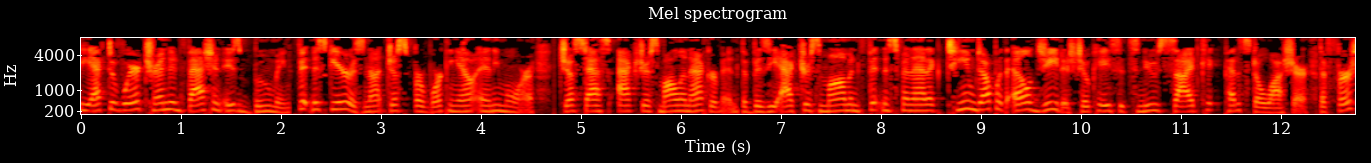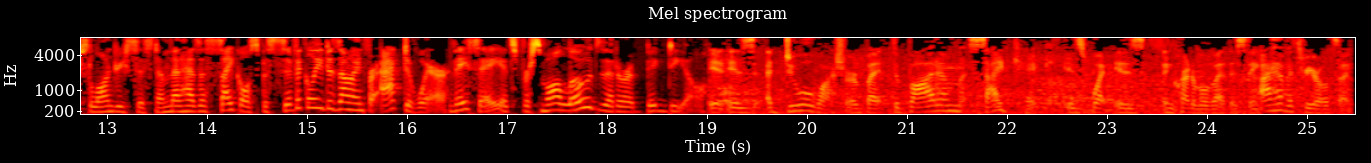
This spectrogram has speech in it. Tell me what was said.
The activewear trend in fashion is booming. Fitness gear is not just for working out anymore. Just ask actress Malin Akerman. The busy actress, mom, and fitness fanatic teamed up with LG to showcase its new Sidekick pedestal washer, the first laundry system that has a cycle specifically designed for activewear. They say it's for small loads that are a big deal. It is a dual washer, but the bottom sidekick is what is incredible about this thing. I have a three year old son,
